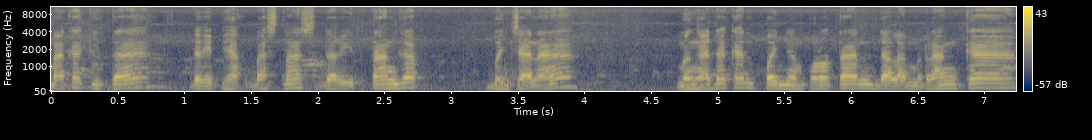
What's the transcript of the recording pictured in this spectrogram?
maka kita dari pihak Basnas dari tanggap bencana mengadakan penyemprotan dalam rangka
